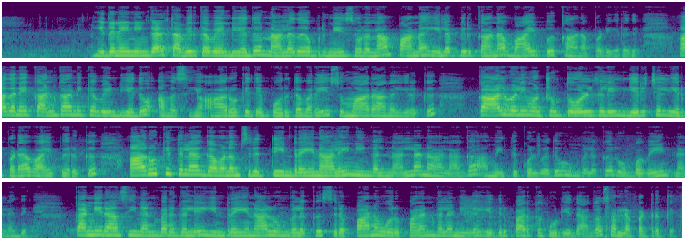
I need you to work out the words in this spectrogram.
இதனை நீங்கள் தவிர்க்க வேண்டியது நல்லது அப்படின்னே சொல்லலாம். பண இழப்பிற்கான வாய்ப்பு காணப்படுகிறது. அதனை கண்காணிக்க வேண்டியதும் அவசியம். ஆரோக்கியத்தை பொறுத்தவரை சுமாராக இருக்குது கால்வலி மற்றும் தோள்களில் எரிச்சல் ஏற்பட வாய்ப்பு இருக்குது ஆரோக்கியத்தில் கவனம் செலுத்தி இன்றைய நாளை நீங்கள் நல்ல நாளாக அமைத்து கொள்வது உங்களுக்கு ரொம்பவே நல்லது. கன்னிராசி நண்பர்களே இன்றைய நாள் உங்களுக்கு சிறப்பான ஒரு பலன்களை நீங்கள் எதிர்பார்க்கக்கூடியதாக சொல்லப்பட்டிருக்கு.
